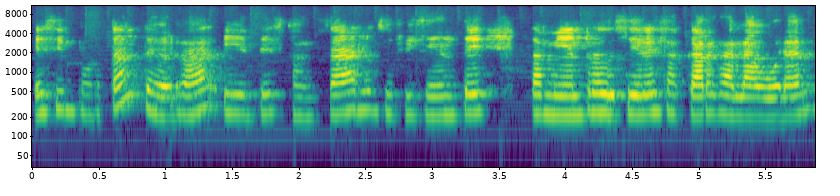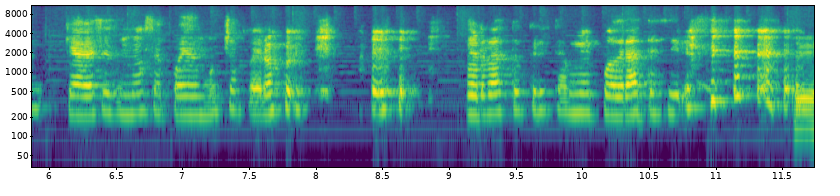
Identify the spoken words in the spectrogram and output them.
es importante, ¿verdad? Y descansar lo suficiente, también reducir esa carga laboral que a veces no se puede mucho, pero ¿verdad? Tú Cristian me podrás decir. Sí,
